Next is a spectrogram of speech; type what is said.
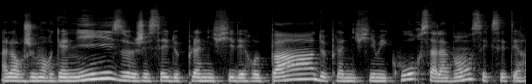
Alors je m'organise, j'essaye de planifier des repas, de planifier mes courses à l'avance, etc.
